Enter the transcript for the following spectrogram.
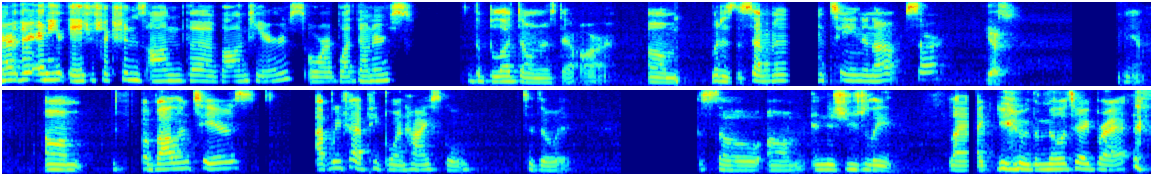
Are there any age restrictions on the volunteers or blood donors? The blood donors there are. Um, what is the 17 and up, sir? Yes. Yeah. Um, for volunteers, uh, we've had people in high school to do it. So, um, and it's usually like you, the military brat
